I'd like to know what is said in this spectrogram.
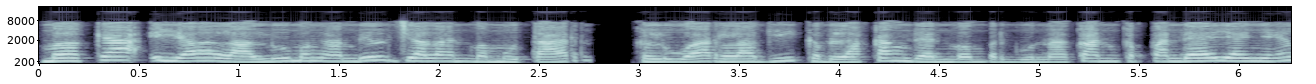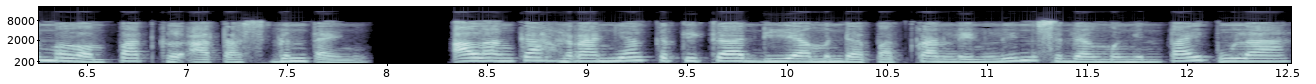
Maka ia lalu mengambil jalan memutar, keluar lagi ke belakang dan mempergunakan kepandaiannya melompat ke atas genteng. Alangkah herannya ketika dia mendapatkan Lin Lin sedang mengintai pula,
